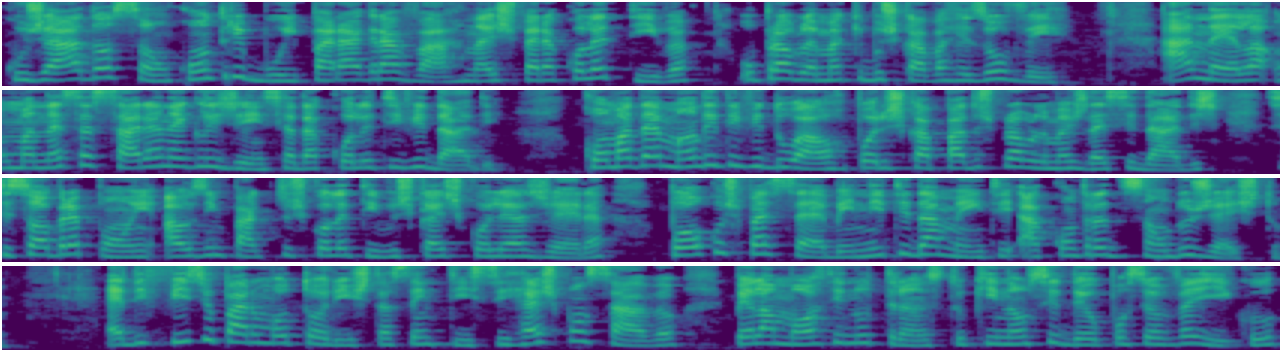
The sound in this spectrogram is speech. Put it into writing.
cuja adoção contribui para agravar na esfera coletiva o problema que buscava resolver. Há nela uma necessária negligência da coletividade. Como a demanda individual por escapar dos problemas das cidades se sobrepõe aos impactos coletivos que a escolha gera, poucos percebem nitidamente a contradição do gesto. É difícil para o motorista sentir-se responsável pela morte no trânsito que não se deu por seu veículo,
